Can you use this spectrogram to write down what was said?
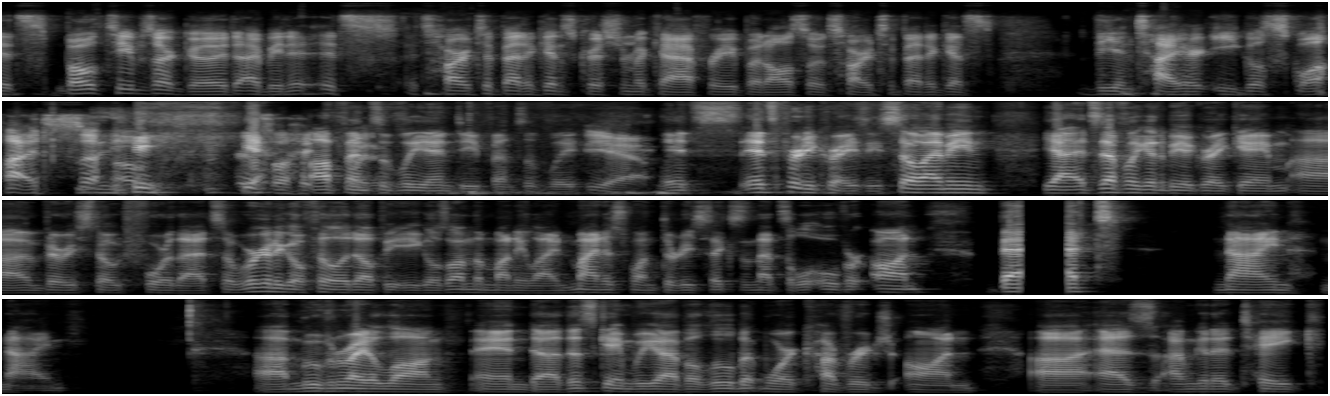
it's both teams are good. I mean, it's it's hard to bet against Christian McCaffrey, but also it's hard to bet against the entire Eagle squad. So yeah, like offensively and defensively. yeah, It's it's pretty crazy. So I mean, yeah, it's definitely going to be a great game. Uh, I'm very stoked for that. So we're going to go Philadelphia Eagles on the money line minus 136, and that's a little over on bet nine nine. Uh, moving right along, and uh, this game we have a little bit more coverage on, uh, as I'm going to take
